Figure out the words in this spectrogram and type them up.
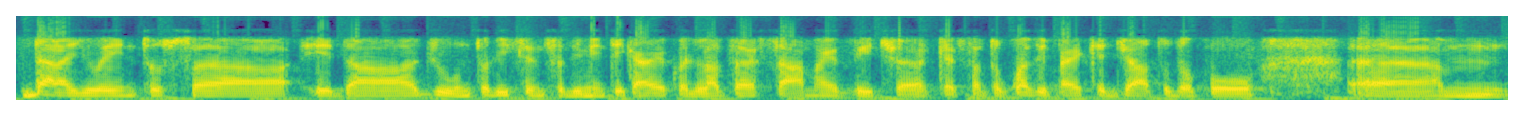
dalla Juventus e da Giuntoli, senza dimenticare quell'altro Samarzic che è stato quasi parcheggiato dopo um,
